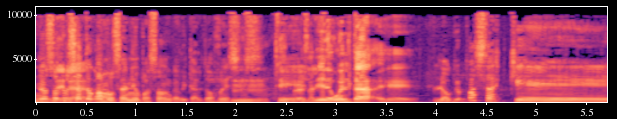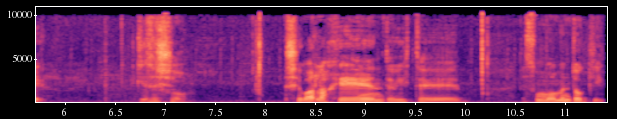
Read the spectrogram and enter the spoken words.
Nosotros de ya la- tocamos el año pasado en Capital, dos veces. Mm, sí, Eh, pero salir de vuelta... eh, Lo que pasa es que, qué sé yo, llevar la gente, viste, es un momento que,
